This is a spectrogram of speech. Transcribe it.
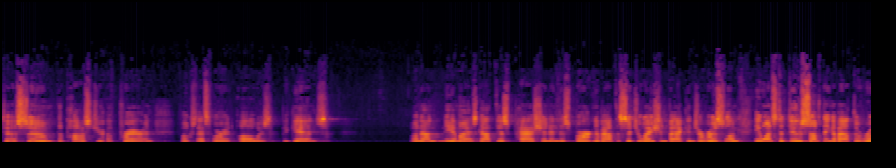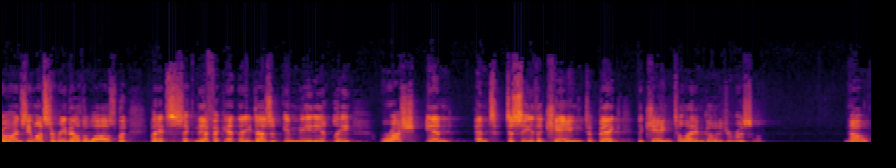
to assume the posture of prayer. And, folks, that's where it always begins. Well, now Nehemiah's got this passion and this burden about the situation back in Jerusalem. He wants to do something about the ruins. He wants to rebuild the walls, but, but it's significant that he doesn't immediately rush in and to see the king, to beg the king to let him go to Jerusalem. No,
